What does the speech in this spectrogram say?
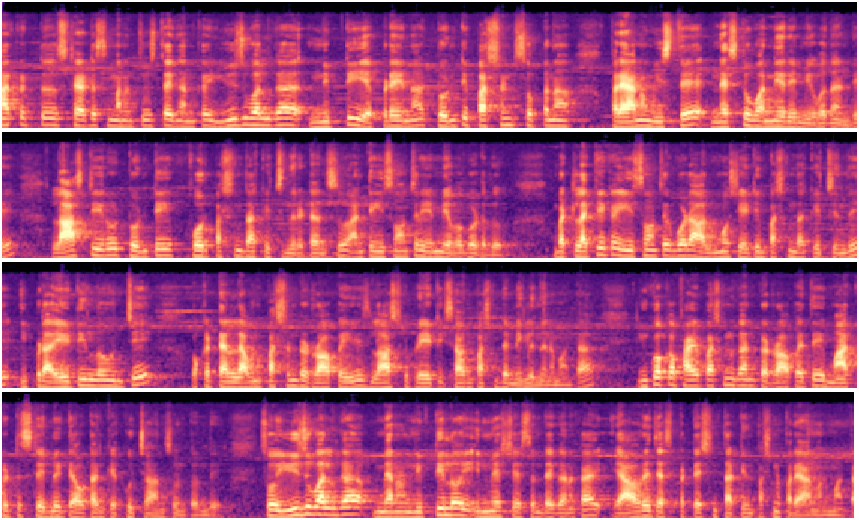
market status మనం చూస్తే కనుక యూజువల్గా నిఫ్టీ ఎప్పుడైనా ట్వంటీ పర్సెంట్ చొప్పున ప్రయాణం ఇస్తే నెక్స్ట్ వన్ ఇయర్ ఏమి ఇవ్వదండి. Last year twenty four percent దాకా ఇచ్చింది రిటర్న్స్. అంటే ఈ సంవత్సరం ఏమి ఇవ్వకూడదు. బట్ లక్కీగా ఈ సంవత్సరం కూడా ఆల్మోస్ట్ ఎయిటీన్ పర్సెంట్ దాకా ఇచ్చింది. ఇప్పుడు ఆ ఎయిటీన్లో నుంచి ఒక టెన్ లెవెన్ పర్సెంట్ డ్రాప్ అయ్యి లాస్ట్ ఇప్పుడు ఎయిటీ సెవెన్ పర్సెంట్ మిగిలింది అనమాట ఇంకొక ఫైవ్ పర్సెంట్ కనుక డ్రాప్ అయితే మార్కెట్ స్టెబిలిటీ అవడానికి ఎక్కువ ఛాన్స్ ఉంటుంది. సో యూజువల్గా మనం నిఫ్టీలో ఇన్వెస్ట్ చేస్తుంటే కనుక యావరేజ్ ఎక్స్పెక్టేషన్ థర్టీన్ పర్సెంట్ ప్రయాణం అనమాట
